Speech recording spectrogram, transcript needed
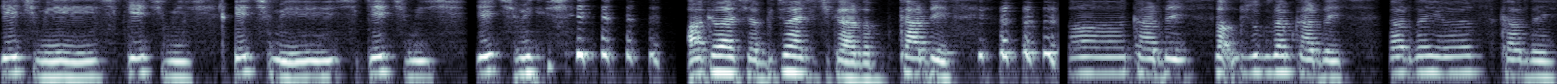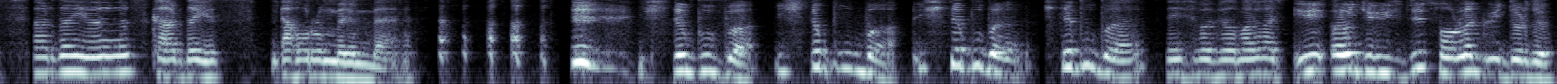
Geçmiş, geçmiş, geçmiş, geçmiş, geçmiş. Arkadaşlar bütün her şeyi çıkardım. Kardayız. Aa kardayız. 69'dan kardayız. Kardayız, kardayız. Kardayız, kardayız. Yavrum benim be. işte bu be. İşte bu be. İşte bu be. İşte bu be. Neyse bakalım arkadaş. Önce üzdü sonra güldürdü.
